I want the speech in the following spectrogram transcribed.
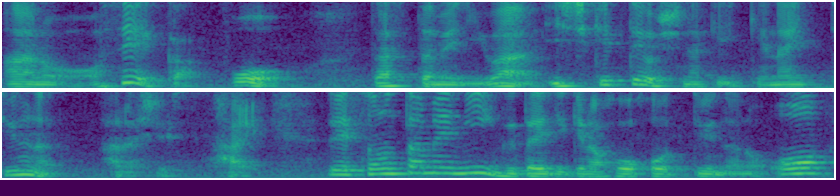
うあの成果を出すためには意思決定をしなきゃいけないっていうような話です。はい、でそのために具体的な方法っていうのを、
